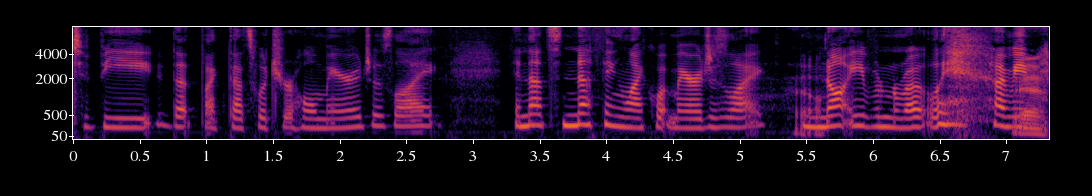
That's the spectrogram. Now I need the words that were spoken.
to be that like that's what your whole marriage is like. And that's nothing like what marriage is like not even remotely. I mean Yeah.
